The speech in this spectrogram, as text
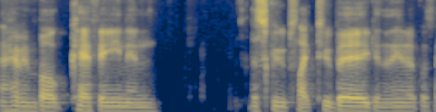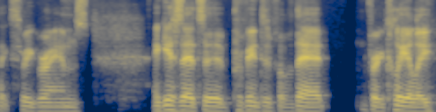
are having bulk caffeine and the scoop's like too big and then they end up with like three grams. I guess that's a preventive of that very clearly.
